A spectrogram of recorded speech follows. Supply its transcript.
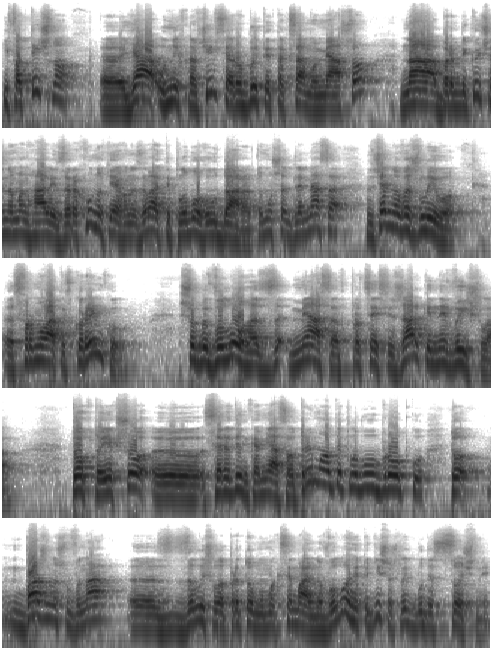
І фактично е, я у них навчився робити так само м'ясо на барбекю чи на мангалі за рахунок, я його називаю теплового удара. Тому що для м'яса звичайно важливо е, сформувати скоринку, щоб волога з м'яса в процесі жарки не вийшла. Тобто, якщо е, серединка м'яса отримала теплову обробку, то бажано, щоб вона е, залишила при тому максимально вологи, тоді шашлик буде сочний.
